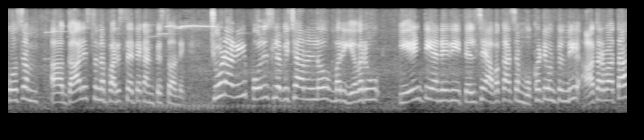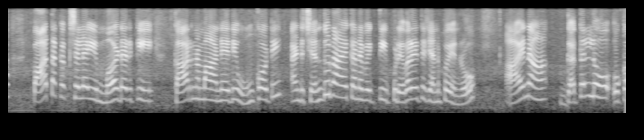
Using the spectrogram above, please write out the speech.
కోసం ఆ, గాలిస్తున్న పరిస్థితి అయితే కనిపిస్తోంది. చూడాలి పోలీసుల విచారణలో మరి ఎవరు ఏంటి అనేది తెలిసే అవకాశం ఒకటి ఉంటుంది. ఆ తర్వాత పాత కక్షలే ఈ మర్డర్కి కారణమా అనేది ఇంకోటి. అండ్ చందు నాయక్ అనే వ్యక్తి ఇప్పుడు ఎవరైతే చనిపోయినరో ఆయన గతంలో ఒక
